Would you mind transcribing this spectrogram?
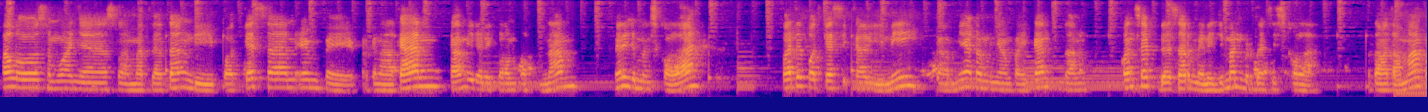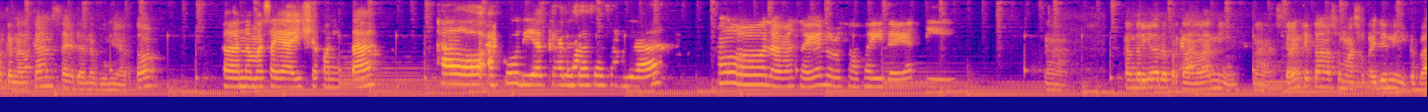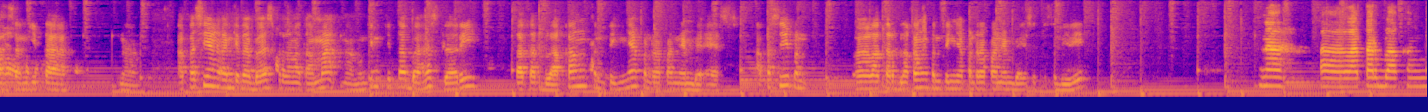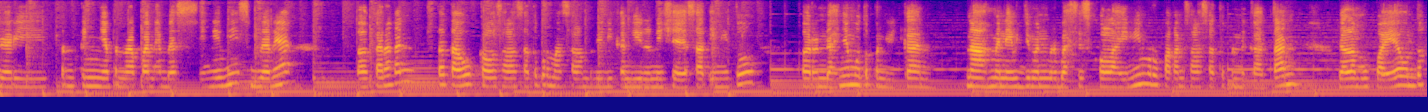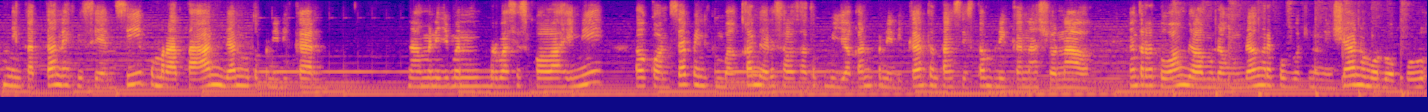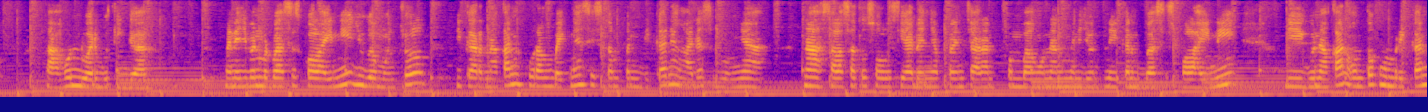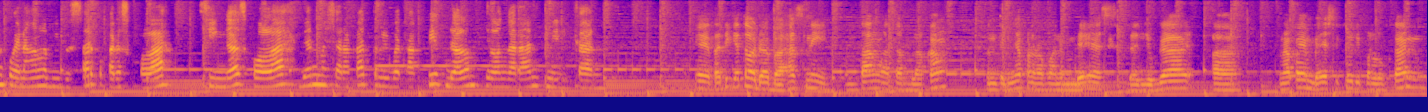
Halo semuanya, selamat datang di podcastan MP. Perkenalkan, kami dari kelompok 6 Manajemen Sekolah. Pada podcast kali ini, kami akan menyampaikan tentang konsep dasar manajemen berbasis sekolah. Pertama-tama, perkenalkan saya Dana Bumiarto. Uh, nama saya Aisyah Konita. Halo, aku Dia Karisa Sasabira. Halo, nama saya Nur Safa Hidayati. Nah, kan tadi kita udah perkenalan nih. Nah, sekarang kita langsung masuk aja nih ke bahasan kita. Nah, apa sih yang akan kita bahas pertama-tama? Nah, mungkin kita bahas dari latar belakang pentingnya penerapan MBS. Apa sih pen, uh, latar belakang pentingnya penerapan MBS itu sendiri? Nah, uh, latar belakang dari pentingnya penerapan MBS ini nih sebenarnya uh, karena kan kita tahu kalau salah satu permasalahan pendidikan di Indonesia ya saat ini tuh rendahnya mutu pendidikan. Nah, manajemen berbasis sekolah ini merupakan salah satu pendekatan dalam upaya untuk meningkatkan efisiensi, pemerataan, dan mutu pendidikan. Nah, manajemen berbasis sekolah ini uh, konsep yang dikembangkan dari salah satu kebijakan pendidikan tentang sistem pendidikan nasional yang tertuang dalam Undang-Undang Republik Indonesia Nomor 20 Tahun 2003. Manajemen berbasis sekolah ini juga muncul dikarenakan kurang baiknya sistem pendidikan yang ada sebelumnya, Nah, salah satu solusi adanya perencanaan pembangunan manajemen pendidikan berbasis sekolah ini digunakan untuk memberikan kewenangan lebih besar kepada sekolah, sehingga sekolah dan masyarakat terlibat aktif dalam penyelenggaraan pendidikan. Oke, tadi kita udah bahas nih tentang latar belakang pentingnya penerapan MBS dan juga uh, kenapa MBS itu diperlukan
